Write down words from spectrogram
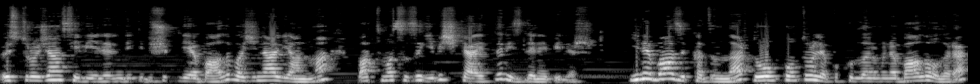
östrojen seviyelerindeki düşüklüğe bağlı vajinal yanma, batma sızı gibi şikayetler izlenebilir. Yine bazı kadınlar doğum kontrol hapı kullanımına bağlı olarak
